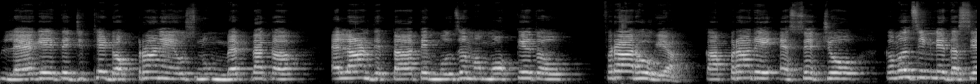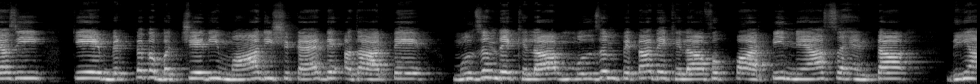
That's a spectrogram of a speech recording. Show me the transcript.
ਲੈ ਗਏ ਤੇ ਜਿੱਥੇ ਡਾਕਟਰਾਂ ਨੇ ਉਸ ਨੂੰ ਮ੍ਰਿਤਕ ਐਲਾਨ ਦਿੱਤਾ ਤੇ ਮੁਲਜ਼ਮ ਮੌਕੇ ਤੋਂ ਫਰਾਰ ਹੋ ਗਿਆ। ਕਾਪਰਾ ਦੇ ਐਸਐਚਓ ਕਮਲ ਸਿੰਘ ਨੇ ਦੱਸਿਆ ਸੀ ਕਿ ਮ੍ਰਿਤਕ ਬੱਚੇ ਦੀ ਮਾਂ ਦੀ ਸ਼ਿਕਾਇਤ ਦੇ ਆਧਾਰ ਤੇ ਮੁਲਜ਼ਮ ਦੇ ਖਿਲਾਫ, ਮੁਲਜ਼ਮ ਪਿਤਾ ਦੇ ਖਿਲਾਫ ਭਾਰਤੀ ਨਿਆਂ ਸੰਹਿਤਾ ਦੀਆਂ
